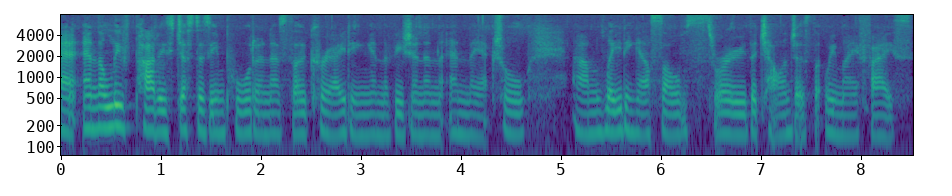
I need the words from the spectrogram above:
and, and the live part is just as important as the creating and the vision and, and the actual um, leading ourselves through the challenges that we may face.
